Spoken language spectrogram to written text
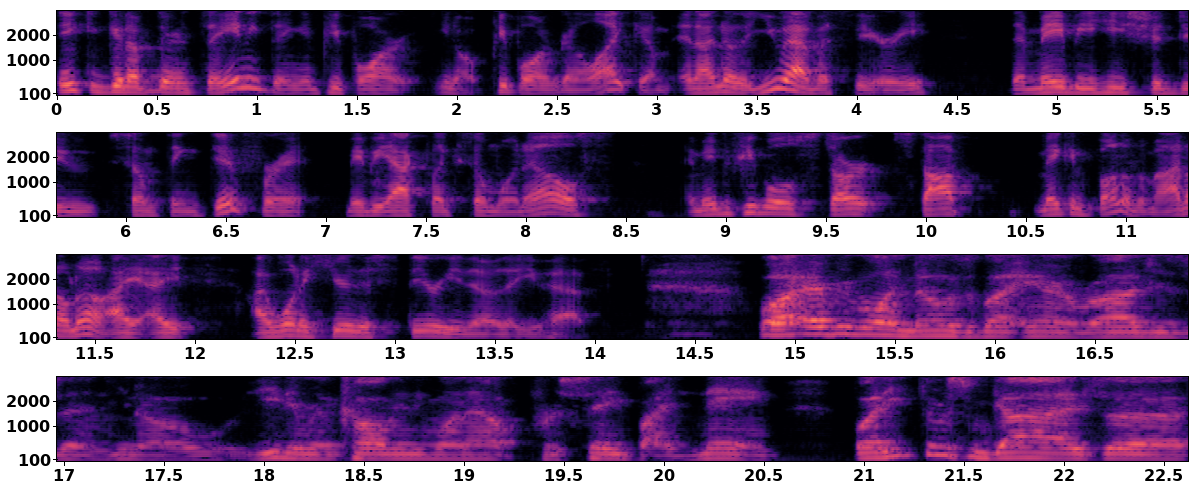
he could get up there and say anything, and people aren't you know people aren't going to like him. And I know that you have a theory that maybe he should do something different, maybe act like someone else, and maybe people start stop making fun of him. I don't know. I I, I want to hear this theory though that you have. Well, everyone knows about Aaron Rodgers, and you know he didn't really call anyone out per se by name, but he threw some guys uh,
